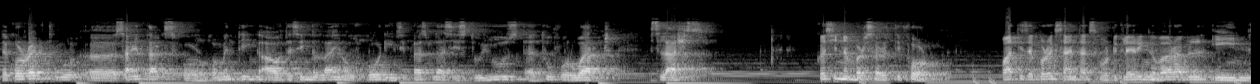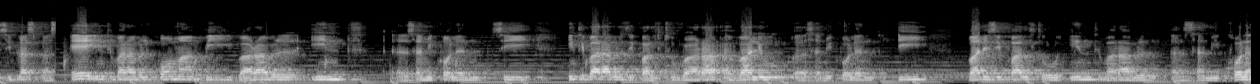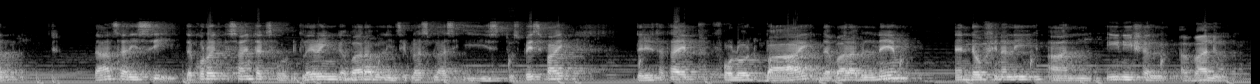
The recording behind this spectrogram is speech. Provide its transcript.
The correct uh, syntax for commenting out a single line of code in C++ is to use two forward slashes. Question number 34. What is the correct syntax for declaring a variable in C++? A int variable comma B variable int uh, semicolon C int variable is equal to uh, value uh, semicolon D value is equal to int variable uh, semicolon. The answer is C. The correct syntax for declaring a variable in C++ is to specify the data type followed by the variable name and optionally an initial value.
